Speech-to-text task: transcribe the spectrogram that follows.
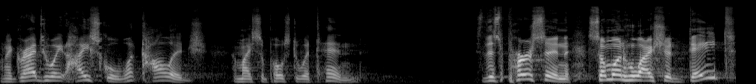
When I graduate high school, what college am I supposed to attend? Is this person someone who I should date?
